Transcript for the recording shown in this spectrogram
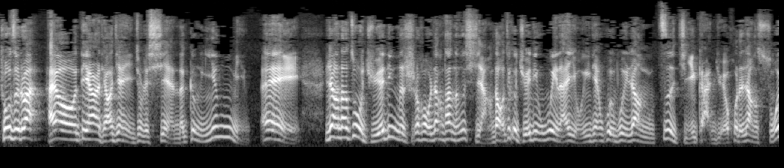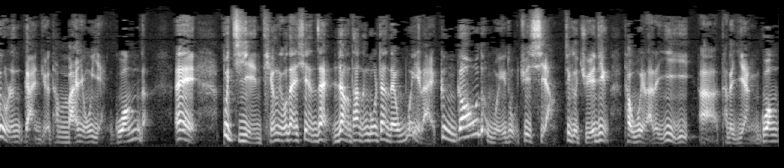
除此之外，还有第二条建议，就是显得更英明。哎。让他做决定的时候，让他能想到这个决定未来有一天会不会让自己感觉，或者让所有人感觉他蛮有眼光的。哎，不仅停留在现在，让他能够站在未来更高的维度去想这个决定他未来的意义啊，他的眼光，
